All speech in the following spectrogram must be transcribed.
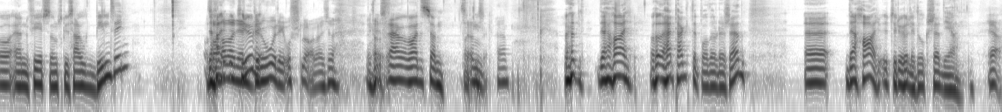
og en fyr som skulle selge bilen sin. Og så har han en bror i Oslo. hadde han ikke? Jeg var en sønn. Sønn. Ja. Men det har, og jeg tenkte på når det skjedde, eh, det har utrolig nok skjedd igjen. ja.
